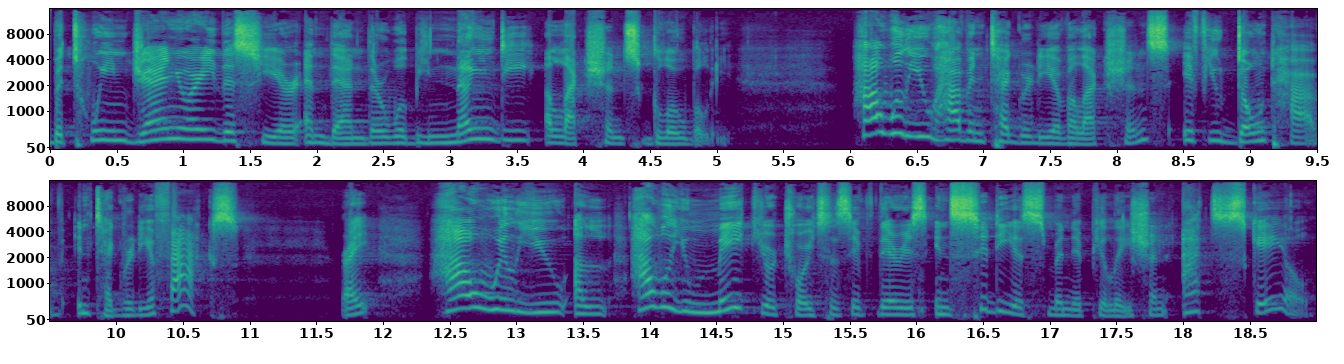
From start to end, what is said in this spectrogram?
Between January this year and then, there will be 90 elections globally. How will you have integrity of elections if you don't have integrity of facts? Right? How will you, how will you make your choices if there is insidious manipulation at scale?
